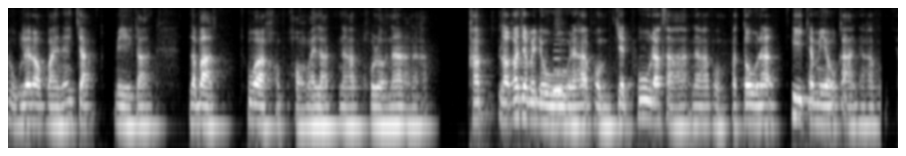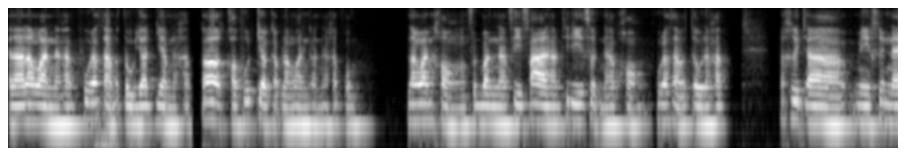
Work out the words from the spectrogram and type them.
ถูกเลื่อนออกไปเนื่องจากมีการระบาดัวของของไวรัสนะครับโคโรนานะครับครับเราก็จะไปดูนะครับ ผมเจ็ดผู้รักษานะครับ ผมประตูนะครับที่จะมีโอกาสนะครับ ชนะรางวัลนะครับ ผู้รักษาประตูยอดเยี่ยมนะครับ ก็ขอพูดเกี่ยวกับรางวัลก่อนนะครับ ผมรางวัลของฟุตบอลนะฟีฟ่านะครับที่ดีที่สุดนะครับของผู้รักษาประตูนะครับ ก็คือจะมีขึ้นใน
